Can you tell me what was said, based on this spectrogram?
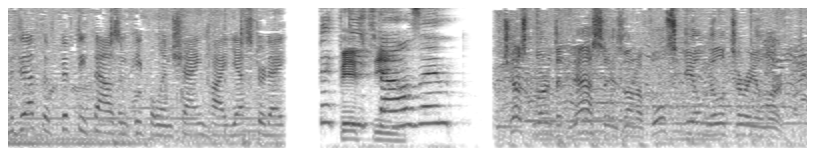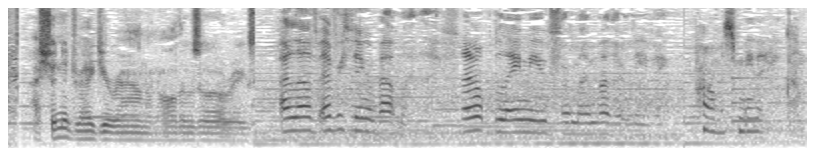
The death of 50,000 people in Shanghai yesterday. 50,000? Just learned that NASA is on a full-scale military alert. I shouldn't have dragged you around on all those oil rigs. I love everything about my life. I don't blame you for my mother leaving. Promise me that you'll come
